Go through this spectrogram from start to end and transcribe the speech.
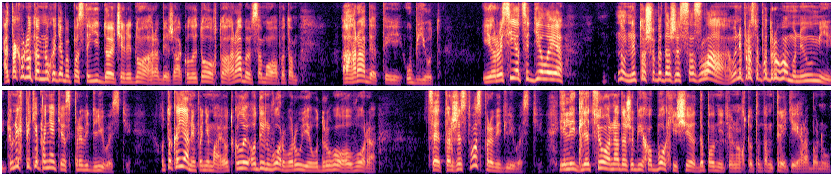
А так воно там ну, хоча б постоїть до очередного грабежа, коли того, хто грабив самого, потім ограбять і уб'ють. І Росія це робить ну, не то, щоб даже со зла, вони просто по-другому не вміють. У них таке поняття справедливості. От тільки я не розумію, от коли один вор ворує у другого вора, це торжество справедливості? Ілі для цього треба, щоб їх обох іще дополнительно хтось там третій грабанув?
